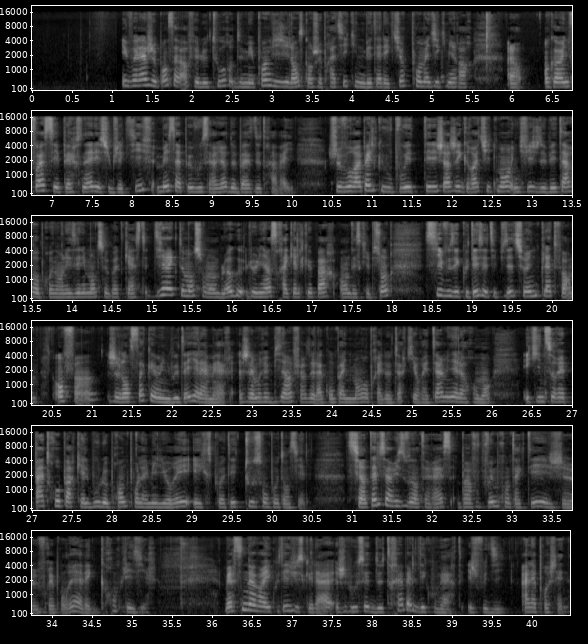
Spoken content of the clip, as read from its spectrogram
Et voilà, je pense avoir fait le tour de mes points de vigilance quand je pratique une bêta lecture pour Magic Mirror. Alors, encore une fois, c'est personnel et subjectif, mais ça peut vous servir de base de travail. Je vous rappelle que vous pouvez télécharger gratuitement une fiche de bêta reprenant les éléments de ce podcast directement sur mon blog. Le lien sera quelque part en description si vous écoutez cet épisode sur une plateforme. Enfin, je lance ça comme une bouteille à la mer. J'aimerais bien faire de l'accompagnement auprès d'auteurs qui auraient terminé leur roman et qui ne sauraient pas trop par quel bout le prendre pour l'améliorer et exploiter tout son potentiel. Si un tel service vous intéresse, ben vous pouvez me contacter et je vous répondrai avec grand plaisir. Merci de m'avoir écouté jusque-là, je vous souhaite de très belles découvertes et je vous dis à la prochaine.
